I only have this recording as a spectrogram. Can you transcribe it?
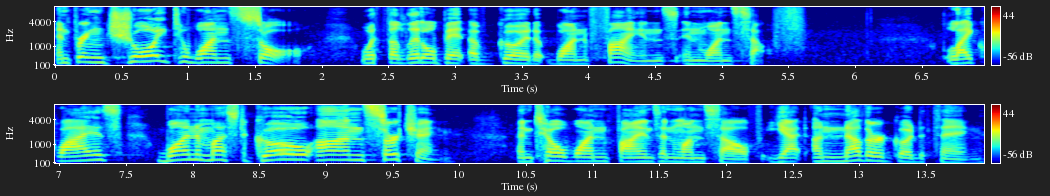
and bring joy to one's soul with the little bit of good one finds in oneself. Likewise, one must go on searching until one finds in oneself yet another good thing.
